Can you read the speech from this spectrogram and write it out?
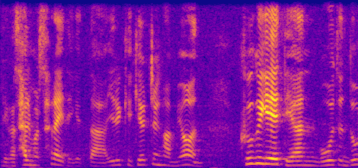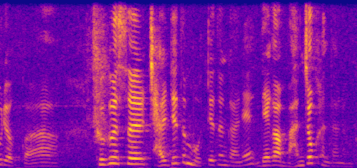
내가 삶을 살아야 되겠다 이렇게 결정하면 그거에 대한 모든 노력과 그것을 잘 되든 못 되든 간에 내가 만족한다는 거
